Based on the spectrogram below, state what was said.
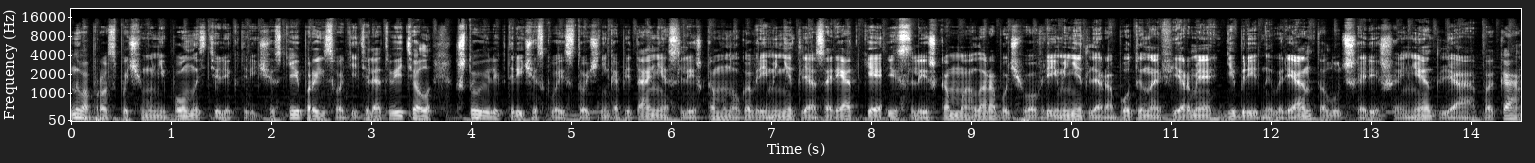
На вопрос, почему не полностью электрический, производитель ответил, что у электрического источника питания слишком много времени для зарядки и слишком мало рабочего времени для работы на ферме. Гибридный вариант – лучшее решение для АПК.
